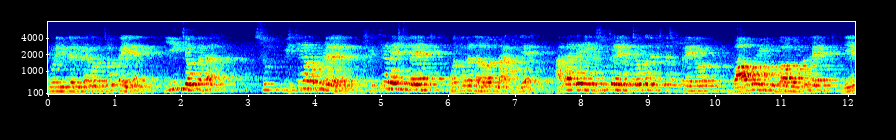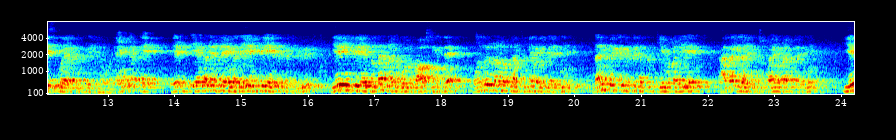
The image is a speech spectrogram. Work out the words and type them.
ನೋಡಿ ವಿದ್ಯಾರ್ಥಿಗಳೇ ಒಂದು ಚೌಕ ಇದೆ ಈ ಚೌಕದ ಸು ವಿಸ್ತೀರ್ಣ ಕೊಟ್ಬಿಟ್ಟಿದ್ದಾರೆ ವಿಸ್ತೀರ್ಣ ಎಷ್ಟಿದೆ ಒಂದೂರ ನಲವತ್ನಾಲ್ಕು ಇದೆ ಹಾಗಾದ್ರೆ ಈಗ ಸೂತ್ರ ಏನು ಚೌಕದ ವಿಸ್ತೀರ್ಣ ಸೂತ್ರ ಏನು ಬಾವು ಇಂಟು ಬಾವು ಅಂತಂದ್ರೆ ಎ ಸ್ಕ್ವೇರ್ ಅಂತ ಕರಿತೀವಿ ನಾವು ಹೆಂಗ ಎ ಇಂಟು ಎ ಅಂತ ಕೇಳ್ತೀವಿ ಎ ಇಂಟು ಎ ಅಂತಂದ್ರೆ ನಮ್ಗೆ ಒಂದು ಬಾವು ಸಿಗುತ್ತೆ ಒಂದು ನಲವತ್ನಾಲ್ಕಿಗೆ ಹೋಗ್ತಾ ಇದ್ದೀನಿ ನನಗೆ ಬೇಕಾಗಿರ್ತಕ್ಕಂಥದ್ದು ಕೇವಲ ಎ ಹಾಗಾಗಿ ನಾನು ಸ್ಕ್ವೇರ್ ಮಾಡ್ತಾ ಇದ್ದೀನಿ A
